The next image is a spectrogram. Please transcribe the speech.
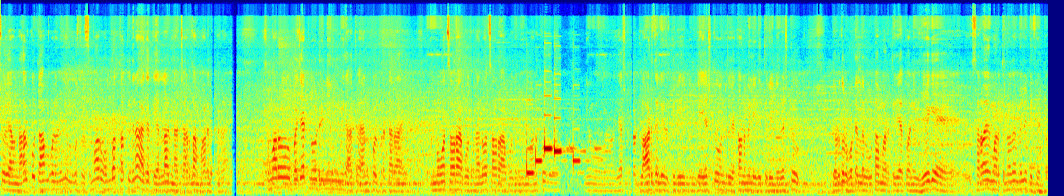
ಸೊ ಯಾವ ನಾಲ್ಕು ಧಾಮಗಳನ್ನು ನೀವು ಮುಗಿಸ್ಬೋದು. ಸುಮಾರು ಒಂಬತ್ತು, ಹತ್ತು ದಿನ ಆಗುತ್ತೆ ಎಲ್ಲ ದಿನ ಚಾರ್ಧಾಮ್ ಮಾಡಬೇಕಾದ್ರೆ. ಸುಮಾರು ಬಜೆಟ್ ನೋಡಿರಿ ನಿಮಗೆ ಅನುಕೂಲ ಪ್ರಕಾರ. ಒಂದು ಮೂವತ್ತು ಸಾವಿರ ಆಗ್ಬೋದು, ನಲ್ವತ್ತು ಸಾವಿರ ಆಗ್ಬೋದು ನಿಮ್ಮ ಅನುಕೂಲ ನೀವು ಎಷ್ಟು ದೊಡ್ಡ ಲಾಡ್ಜಲ್ಲಿ ಇರ್ತೀರಿ, ನಿಮಗೆ ಎಷ್ಟು ಒಂದು ಎಕಾನಮಿಲಿ ಇರ್ತೀರಿ, ನೀವು ಎಷ್ಟು ದೊಡ್ಡ ದೊಡ್ಡ ಹೋಟೆಲ್ದಲ್ಲಿ ಊಟ ಮಾಡ್ತೀರಿ ಅಥವಾ ನೀವು ಹೇಗೆ ಸರ್ವೈವ್ ಮಾಡ್ತೀರಿ ಅನ್ನೋದ್ರ ಮೇಲೆ ಡಿಪೆಂಡು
